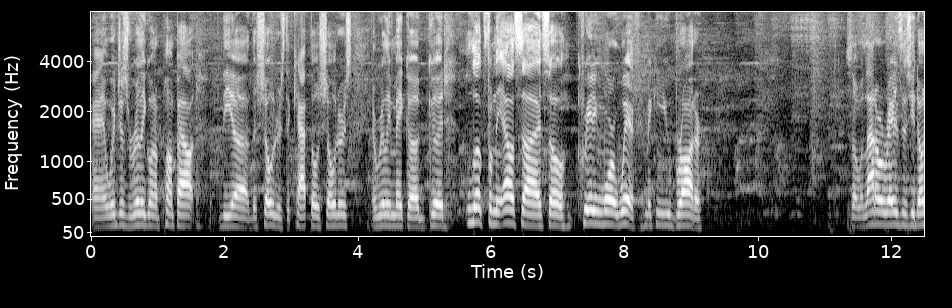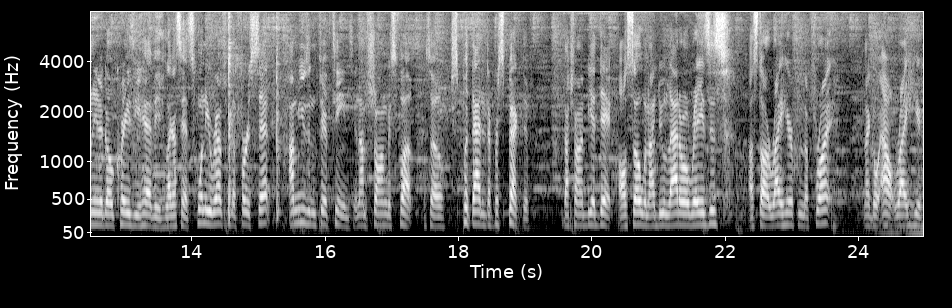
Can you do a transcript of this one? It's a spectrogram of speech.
And we're just really gonna pump out the, uh, the shoulders, to cap those shoulders and really make a good look from the outside. So creating more width, making you broader. So with lateral raises, you don't need to go crazy heavy. Like I said, 20 reps for the first set. I'm using 15s and I'm strong as fuck. So just put that into perspective. Not trying to be a dick. Also, when I do lateral raises, I start right here from the front and I go out right here.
